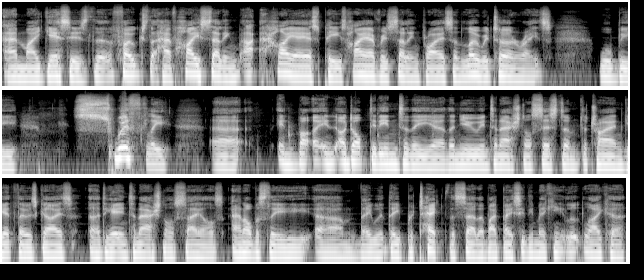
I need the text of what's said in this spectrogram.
And my guess is that folks that have high selling, uh, high ASPs, high average selling price, and low return rates will be swiftly uh, in, in, adopted into the uh, the new international system to try and get those guys uh, to get international sales. And obviously, um, they would they protect the seller by basically making it look like a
